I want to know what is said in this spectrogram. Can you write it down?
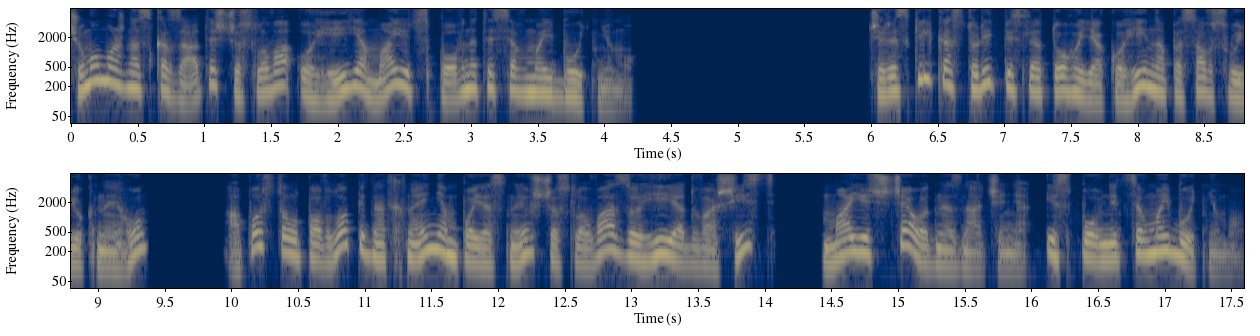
Чому можна сказати, що слова Огія мають сповнитися в майбутньому? Через кілька століть після того, як Огій написав свою книгу, апостол Павло під натхненням пояснив, що слова з Огія 2.6 мають ще одне значення і сповняться в майбутньому.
